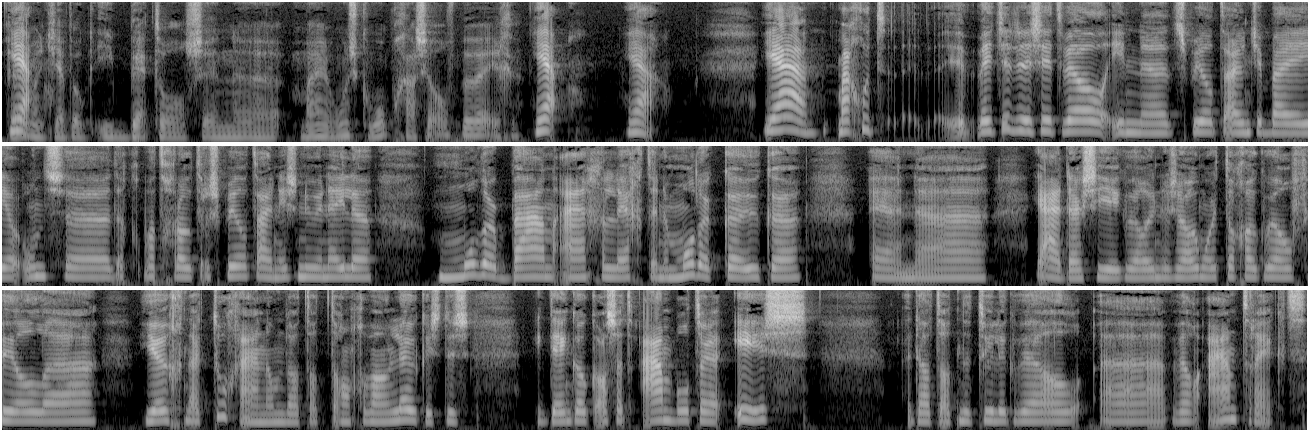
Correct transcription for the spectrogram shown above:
Ja. want je hebt ook e-battles. En, eh, maar jongens, kom op, ga zelf bewegen. ja, ja. Ja, maar goed, eh, weet je, er zit wel in het speeltuintje bij ons, de wat grotere speeltuin, is nu een hele modderbaan aangelegd en een modderkeuken. En eh, ja, daar zie ik wel in de zomer toch ook wel veel eh, jeugd naartoe gaan, omdat dat dan gewoon leuk is. Dus ik denk ook als het aanbod er is, dat dat natuurlijk wel, eh, wel aantrekt.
